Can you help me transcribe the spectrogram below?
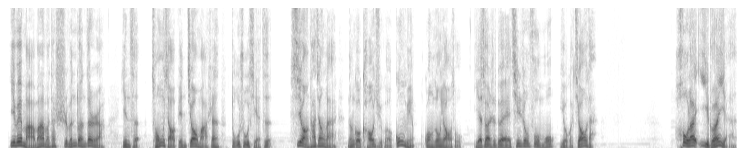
因为马妈妈她识文断字啊，因此。从小便教马山读书写字，希望他将来能够考取个功名，光宗耀祖，也算是对亲生父母有个交代。后来一转眼，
